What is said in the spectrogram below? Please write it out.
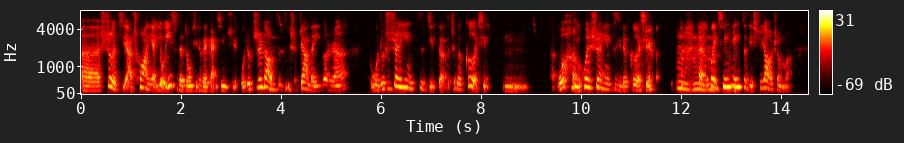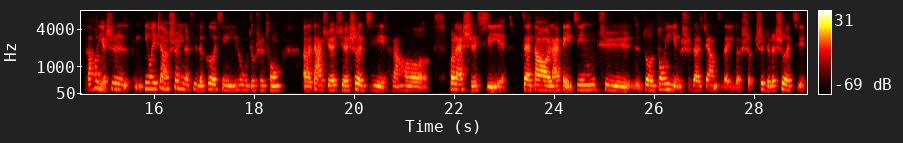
呃设计啊、创意啊有意思的东西特别感兴趣。我就知道自己是这样的一个人，我就顺应自己的这个个性。嗯，我很会顺应自己的个性。嗯，很会倾听自己需要什么，然后也是因为这样顺应了自己的个性，一路就是从，呃，大学学设计，然后后来实习，再到来北京去做综艺影视的这样子的一个视视觉的设计，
